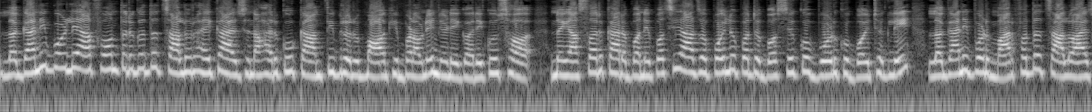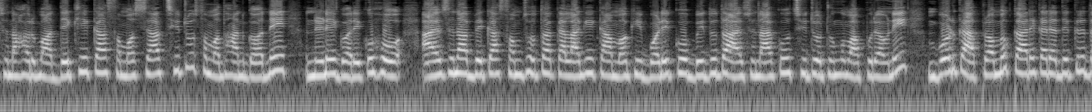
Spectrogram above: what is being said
लगानी बोर्डले आफू अन्तर्गत चालू रहेका आयोजनाहरूको काम तीव्र रूपमा अघि बढाउने निर्णय गरेको छ। नयाँ सरकार बनेपछि आज पहिलोपटक बसेको बोर्डको बैठकले लगानी बोर्ड मार्फत चालू आयोजनाहरूमा देखिएका समस्या छिटो समाधान गर्ने निर्णय गरेको हो। आयोजना विकास सम्झौताका लागि काम अघि बढेको विद्युत आयोजनाको छिटो टुङ्गोमा पुर्याउने बोर्डका प्रमुख कार्यकारी अधिकृत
